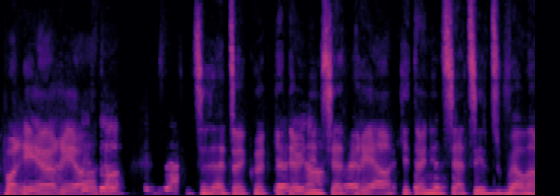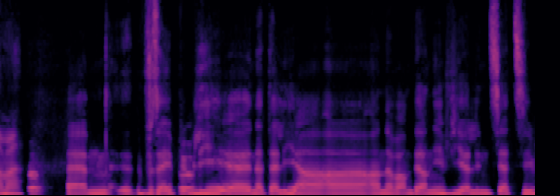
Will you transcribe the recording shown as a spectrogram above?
pas REA, REA. Ça, exact. Écoute, qui était, une initiative, REA, qui était une initiative du gouvernement. Euh, vous avez publié, euh, Nathalie, en, novembre dernier, via l'initiative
